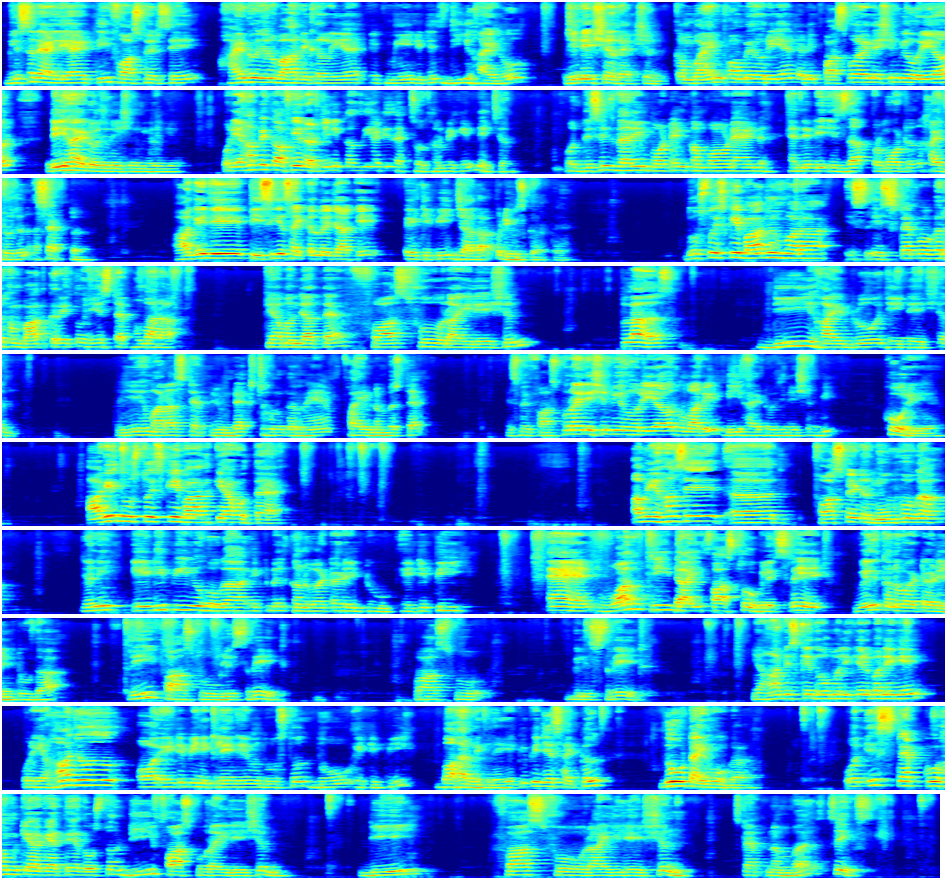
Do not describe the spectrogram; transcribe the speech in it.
ग्लिसर एल्डिहाइड टी फॉस्फेट से हाइड्रोजन बाहर निकल रही है it mean it is dehydrogenation reaction combined form में हो रही है, यानी फॉस्फोराइलेशन भी हो रही है और डिहाइड्रोजिनेशन भी हो रही है। और यहाँ पे काफ़ी एनर्जी निकल रही है it is exothermic in nature और this is very important compound and NAD is the promoter hydrogen acceptor आगे ये टीसीए साइकिल में जाके एटीपी ज़्यादा प्रोड्यूस करते हैं। दोस्तों, इसके बाद जो हमारा इस स्टेप अगर हम बात करें तो ये स्टेप हमारा क्या बन जाता है? फॉस्फोराइलेशन प्लस डिहाइड्रोजिनेशन तो ये हमारा स्टेप जो नेक्स्ट हम कर रहे हैं फाइव नंबर स्टेप इसमें फास्फोराइलेशन भी हो रही है और हमारी डिहाइड्रोजिनेशन भी हो रही है। आगे दोस्तों, इसके बाद क्या होता है? अब यहाँ से फॉस्फेट रिमूव होगा, यानी एडीपी जो होगा it will converted into ATP and one three di phosphoglycerate will converted into the three phosphoglycerate phosphoglycerate यहाँ भी इसके दो मोलिक्यूल बनेंगे और यहाँ जो एटीपी निकलेंगे वो दोस्तों दो एटीपी बाहर निकलेंगे, क्योंकि ये साइकिल दो टाइम होगा। और इस स्टेप को हम क्या कहते हैं दोस्तों? Dephosphorylation dephosphorylation step number six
